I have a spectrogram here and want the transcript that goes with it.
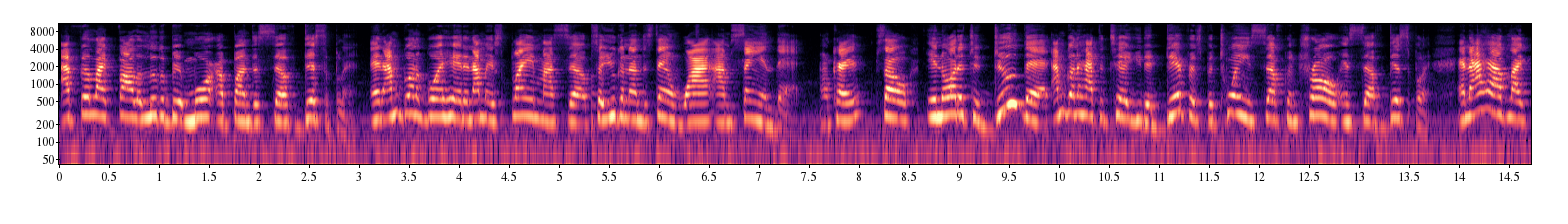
I feel like fall a little bit more up under self-discipline. And I'm going to go ahead and I'm going to explain myself so you can understand why I'm saying that. Okay, so in order to do that, I'm gonna have to tell you the difference between self control and self discipline. And I have like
